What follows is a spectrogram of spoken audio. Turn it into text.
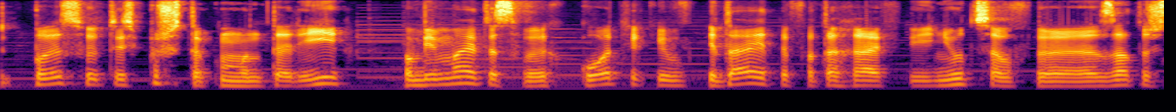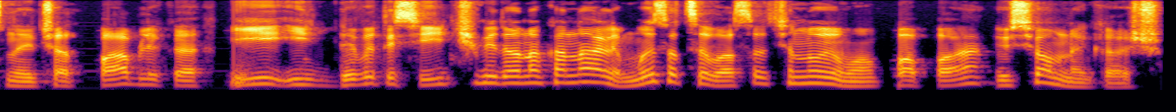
підписуйтесь, пишете коментарі, обіймаєте своїх котиків, кидаєте фотографії нюца в е, затишний чат пабліка і, і дивитеся інші відео на каналі. Ми за це вас оцінуємо. Па-па і всього найкраще.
